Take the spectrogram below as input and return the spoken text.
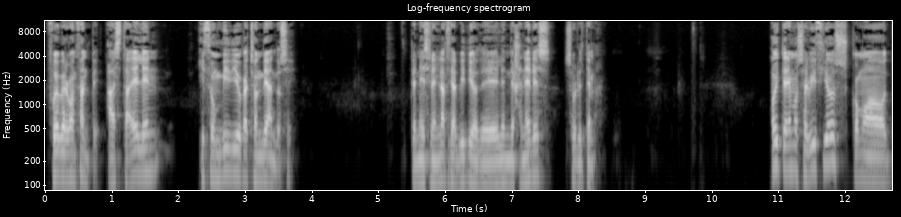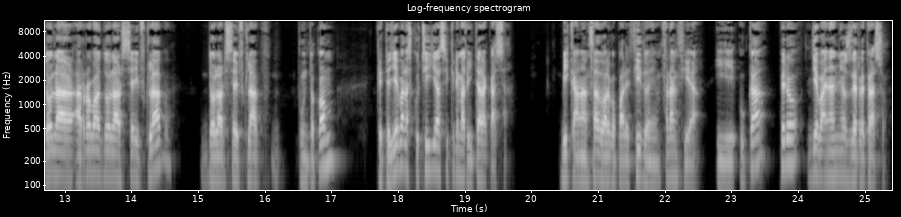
Fue vergonzante. Hasta Ellen hizo un vídeo cachondeándose. Tenéis el enlace al vídeo de Ellen DeGeneres sobre el tema. Hoy tenemos servicios como dólar, arroba dollar safe club, dollarsafeclub.com, que te lleva las cuchillas y crema afeitar a casa. Vic ha lanzado algo parecido en Francia y UK, pero llevan años de retraso.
